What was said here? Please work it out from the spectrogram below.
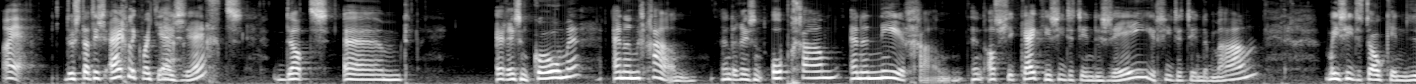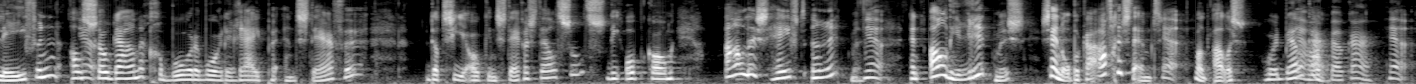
Oh ja, Dus dat is eigenlijk wat jij zegt, dat ehm, er is een komen en een gaan. En er is een opgaan en een neergaan. En als je kijkt, je ziet het in de zee, je ziet het in de maan. Maar je ziet het ook in leven als Ja. zodanig. Geboren worden, rijpen en sterven. Dat zie je ook in sterrenstelsels die opkomen. Alles heeft een ritme. ja, En al die ritmes zijn op elkaar afgestemd. ja. Want alles hoort bij elkaar. hoort bij elkaar. Ja,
